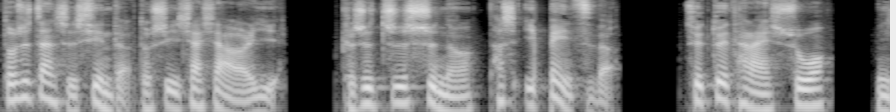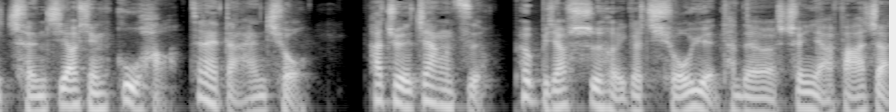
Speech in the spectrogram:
都是暂时性的，都是一下下而已。可是知识呢，它是一辈子的，所以对他来说，你成绩要先顾好，再来打篮球。他觉得这样子会比较适合一个球员他的生涯发展。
